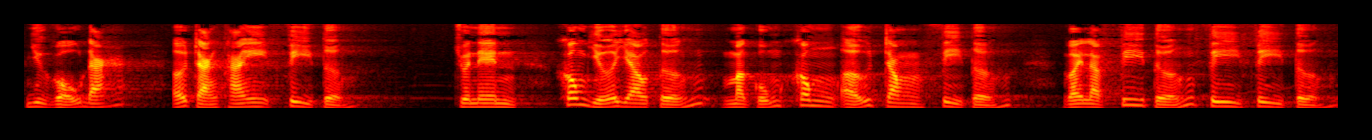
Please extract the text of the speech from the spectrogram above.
như gỗ đá Ở trạng thái phi tưởng Cho nên không dựa vào tưởng mà cũng không ở trong phi tưởng Gọi là phi tưởng phi phi tưởng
